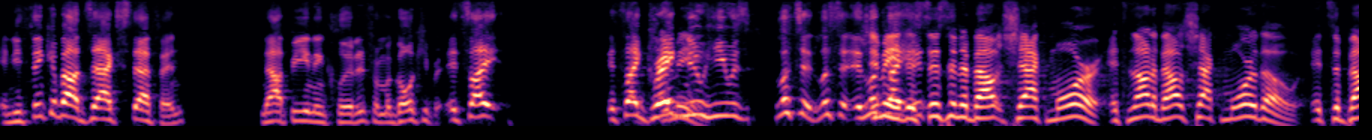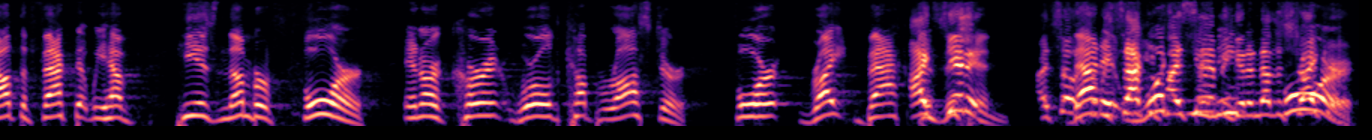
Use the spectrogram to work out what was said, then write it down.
and you think about Zach Steffen not being included from a goalkeeper, it's like it's like Gregg Jimmy, knew he was. Listen, listen. It Jimmy, like this isn't about Shaq Moore. It's not about Shaq Moore though. It's about the fact that we have he is number four in our current World Cup roster for right back position. I get it. So, that so we sacrifice him and get another for. striker.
